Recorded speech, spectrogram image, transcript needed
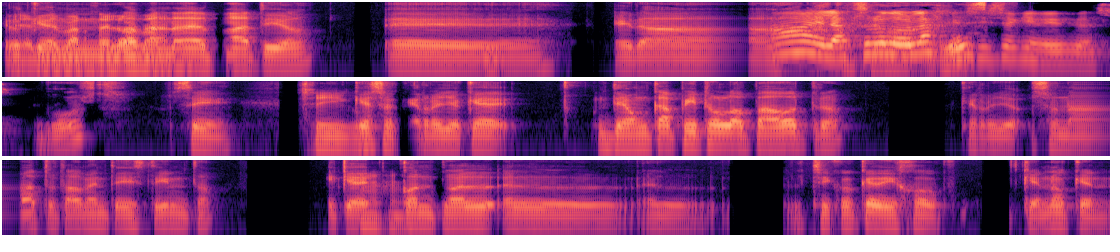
el el que de en la Barcelona, banda ¿no? del patio eh, era. Ah, el ¿cómo se actor de doblaje, sí sé quién dices. ¿Gus? Sí. Sí, Que eso, que rollo que de un capítulo para otro, que rollo sonaba totalmente distinto. Y que Ujú. contó el, el, el- el chico que dijo que no, que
